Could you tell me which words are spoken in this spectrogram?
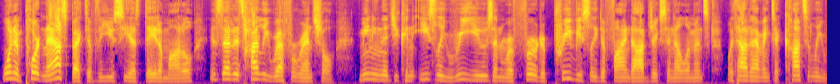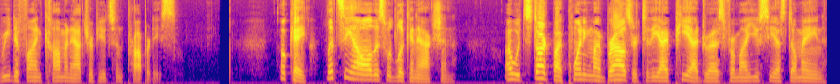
One important aspect of the UCS data model is that it's highly referential, meaning that you can easily reuse and refer to previously defined objects and elements without having to constantly redefine common attributes and properties. Okay, let's see how all this would look in action. I would start by pointing my browser to the IP address for my UCS domain.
